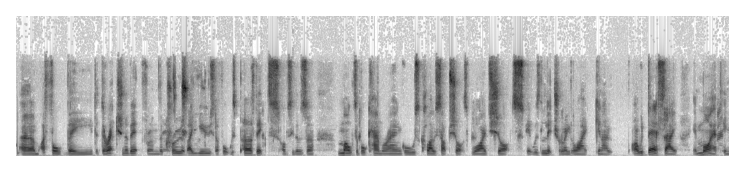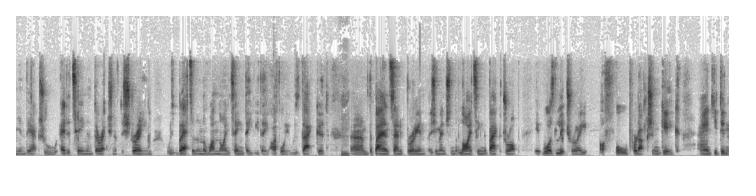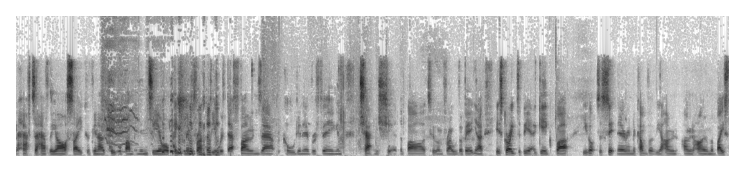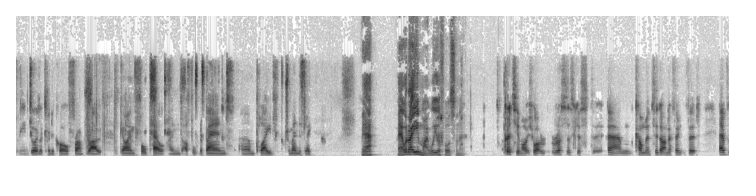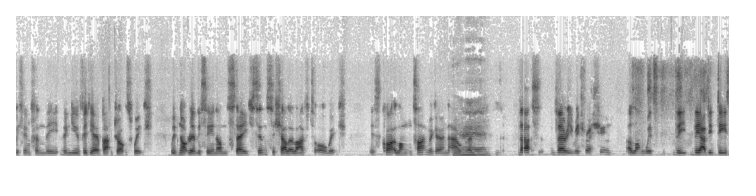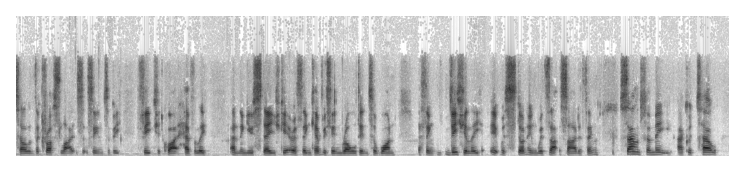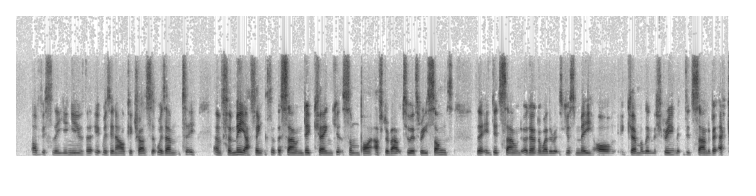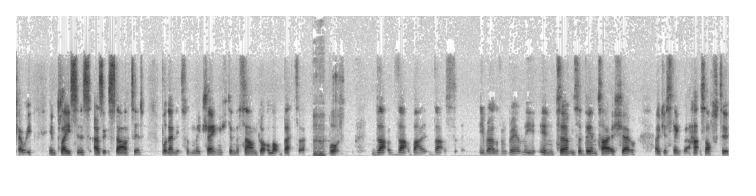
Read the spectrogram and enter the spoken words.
Um, I thought the the direction of it from the crew that they used, I thought was perfect. Obviously, there was a multiple camera angles, close up shots, wide shots. It was literally like you know I would dare say, in my opinion, the actual editing and direction of the stream was better than the 119 DVD. I thought it was that good. Mm. Um, the band sounded brilliant, as you mentioned, the lighting, the backdrop. It was literally a full production gig, and you didn't have to have the arse sake of you know people bumping into you or people in front of you with their phones out recording everything and chatting shit at the bar to and fro with a beer. You know, it's great to be at a gig, but you got to sit there in the comfort of your own own home and basically enjoy Lacuna Coil front row, going full pelt. And I thought the band um, played tremendously. Yeah, yeah. What about you, Mike? What are your thoughts on it? Pretty much what Russ has just um, commented on. I think that everything from the the new video backdrops, which we've not really seen on stage since the Shallow Life tour, which is quite a long time ago now. Yeah. that's very refreshing along with the the added detail of the cross lights that seem to be featured quite heavily, and the new stage gear. I think everything rolled into one. I think visually it was stunning with that side of things. Sound for me, I could tell. Obviously, you knew that it was in Alcatraz that was empty, and for me, I think that the sound did change at some point after about two or three songs that it did sound. I don't know whether it's just me or in general in the stream. It did sound a bit echoey in places as it started, but then it suddenly changed and the sound got a lot better. Uh-huh. But that that by that's irrelevant really in terms of the entire show. I just think that hats off to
